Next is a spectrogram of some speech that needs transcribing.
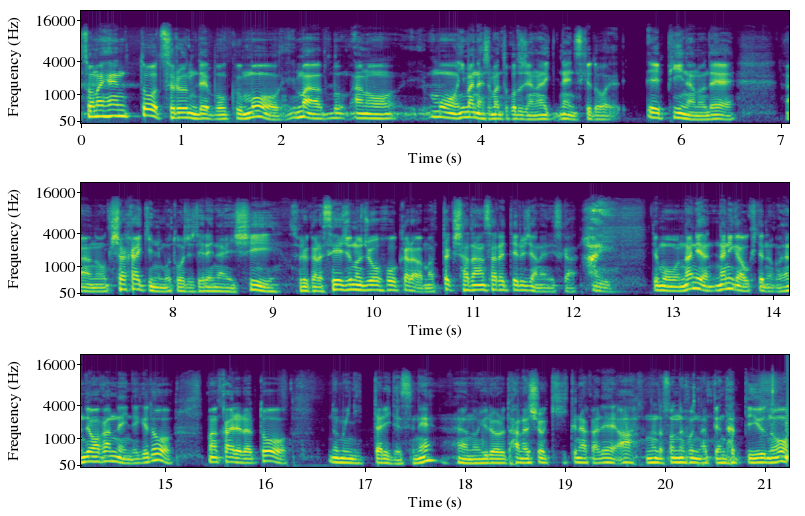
その辺とつるんで僕も今ぶあのもう今に始まったことじゃないないんですけど AP なのであの記者会見にも当時出れないしそれから政治の情報からは全く遮断されてるじゃないですか。はい。でも何が何が起きてるのか全然わかんないんだけど、まあ、彼らと飲みに行ったりですね。あのいろいろと話を聞く中であなんだそんな風になってんだっていうのを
